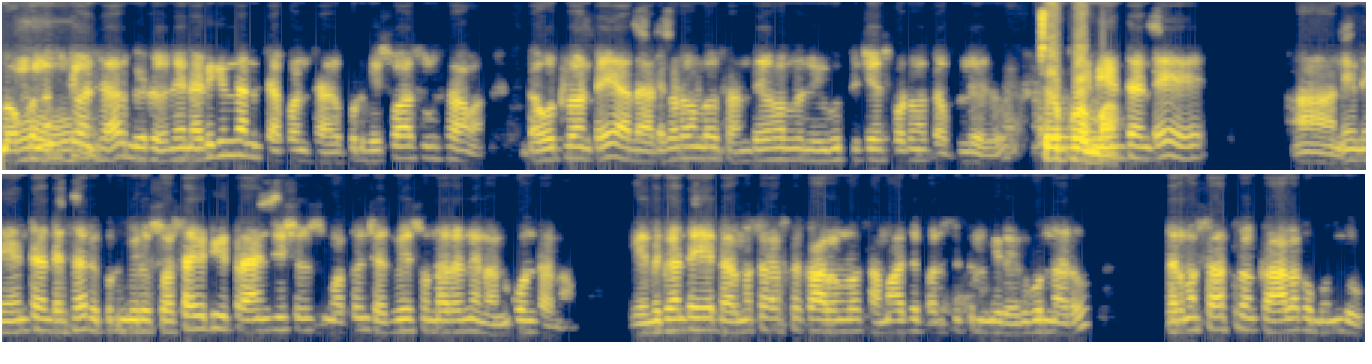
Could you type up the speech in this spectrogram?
ఒక నిమిషం సార్ మీరు నేను అడిగిందని చెప్పండి సార్. ఇప్పుడు విశ్వాసం డౌట్లు అంటే అది అడగడంలో సందేహంలో నివృత్తి చేసుకోవడం తప్పులేదు. ఏంటంటే ఆ, నేను ఏంటంటే సార్ ఇప్పుడు మీరు సొసైటీ ట్రాన్సిషన్స్ మొత్తం చదివేసి ఉన్నారని నేను అనుకుంటాను. ఎందుకంటే ధర్మశాస్త్ర కాలంలో సమాజ పరిస్థితులు మీరు ఎదుగున్నారు. ధర్మశాస్త్రం కాలకు ముందు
